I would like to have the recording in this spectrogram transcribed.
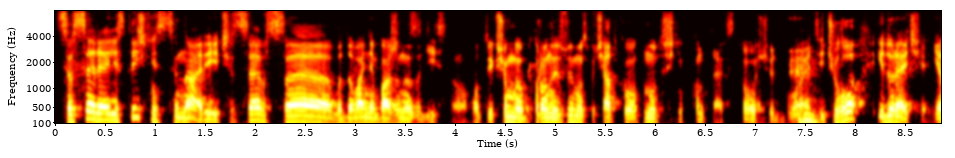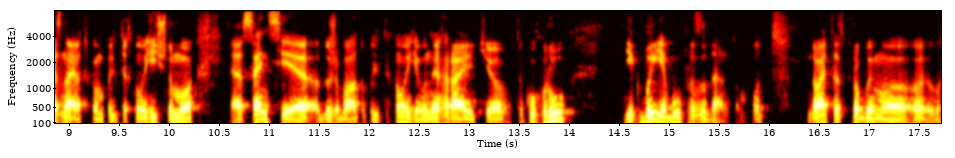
Це все реалістичні сценарії, чи це все видавання бажане за дійсного? От якщо ми проаналізуємо спочатку внутрішній контекст того, що відбувається, і чого і до речі, я знаю в такому політехнологічному е, сенсі дуже багато політехнологів вони грають в таку гру. Якби я був президентом, от давайте спробуємо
